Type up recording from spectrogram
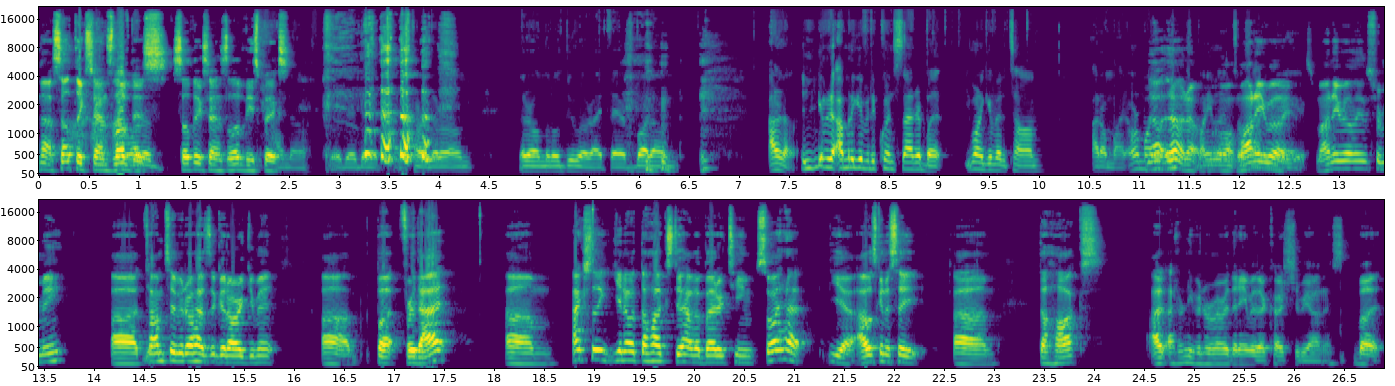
no, Celtics fans I love wanna- this. Celtics fans love these picks. I know they're, they're, they're, they're part of their own their own little duo right there. But um, I don't know. You can give it. I'm gonna give it to Quin Snyder, but you want to give it to Tom? I don't mind. Or Monty No, no, Williams. no. Monty Monty Williams. Williams. a great year. Williams. Monty Williams for me. Uh, Tom Thibodeau has a good argument. Uh, but for that, um, actually, you know what? The Hawks do have a better team. So I had, yeah, I was gonna say, um, the Hawks. I, I don't even remember the name of their coach to be honest. But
